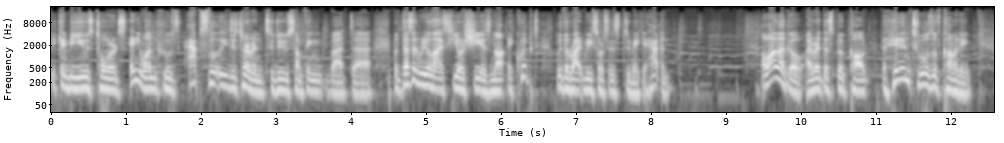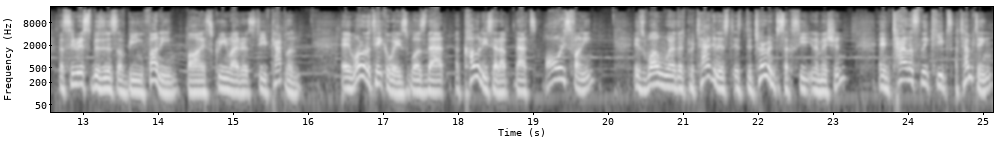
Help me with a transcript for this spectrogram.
It can be used towards anyone who's absolutely determined to do something but uh, but doesn't realize he or she is not equipped with the right resources to make it happen. A while ago, I read this book called The Hidden Tools of Comedy The Serious Business of Being Funny by screenwriter Steve Kaplan. And one of the takeaways was that a comedy setup that's always funny is one where the protagonist is determined to succeed in a mission and tirelessly keeps attempting,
